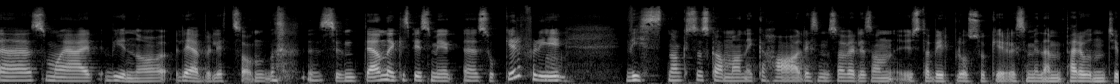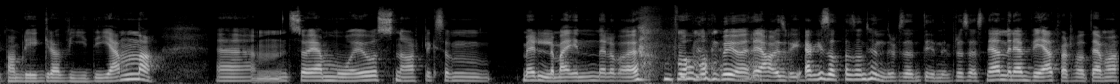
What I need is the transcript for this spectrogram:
eh, så må jeg begynne å leve litt sånn sunt igjen og ikke spise så mye eh, sukker. Fordi visstnok så skal man ikke ha liksom så veldig sånn ustabilt blodsukker liksom i den perioden typ man blir gravid igjen, da. Um, så jeg må jo snart liksom melde meg inn, eller hva, hva man må gjøre. Jeg har, ikke- jeg har ikke satt meg sånn 100% inn i prosessen igjen, men jeg vet i at jeg må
